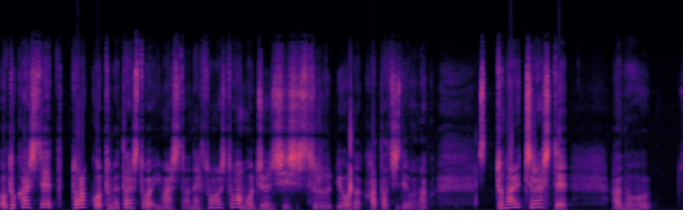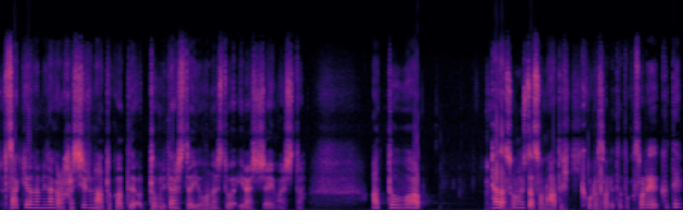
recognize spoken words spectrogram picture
脅かしてトラックを止めた人はいましたね。その人はもう巡視するような形ではなく、怒鳴り散らして、あの、酒を飲みながら走るなとかって飛び出したような人はいらっしゃいました。あとは、ただその人はその後引き殺されたとか、それで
